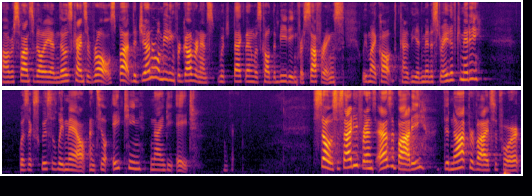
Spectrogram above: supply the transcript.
uh, responsibility and those kinds of roles. But the general meeting for governance, which back then was called the meeting for sufferings, we might call it kind of the administrative committee, was exclusively male until 1898. So, Society of Friends as a body did not provide support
